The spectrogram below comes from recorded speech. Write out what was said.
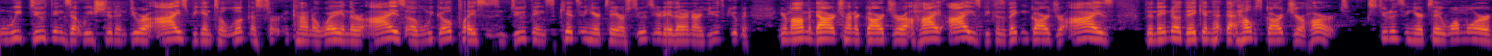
When we do things that we shouldn't do, our eyes begin to look a certain kind of way, and their eyes uh, open. We go places and do things. Kids in here today, our students here today, they're in our youth group, and your mom and dad are trying to guard your high eyes because if they can guard your eyes, then they know they can. That helps guard your heart. Students in here today, one more.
